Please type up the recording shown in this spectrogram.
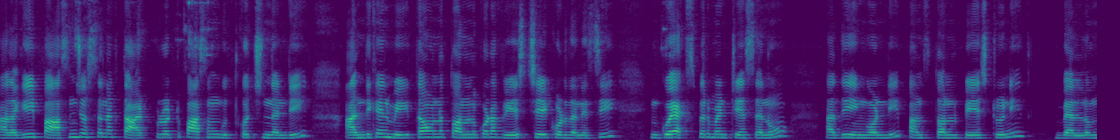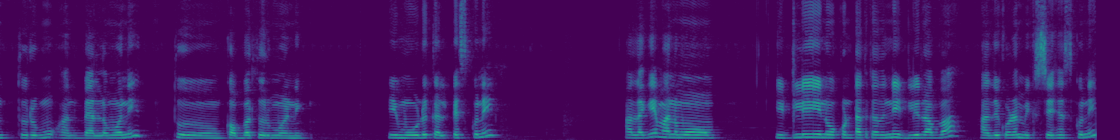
అలాగే ఈ పాసం చూస్తే నాకు తాటిపొట్టు పాసం గుర్తుకొచ్చిందండి. అందుకని మిగతా ఉన్న తొనలు కూడా వేస్ట్ చేయకూడదనేసి ఇంకో ఎక్స్పెరిమెంట్ చేశాను. అది ఇంకోండి పంచతొనల పేస్టుని బెల్లం తురుము అది బెల్లముని తు కొబ్బరి తురుము అని ఈ మూడు కలిపేసుకుని అలాగే మనము ఇడ్లీ నూకుంటుంది కదండి ఇడ్లీ రవ్వ అది కూడా మిక్స్ చేసేసుకుని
